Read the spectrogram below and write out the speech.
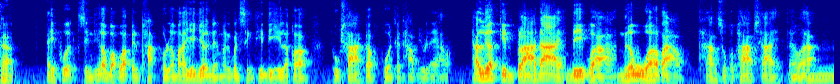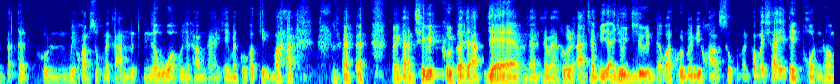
ครับไอ้พวกสิ่งที่เขาบอกว่าเป็นผักผลไม้เยอะๆเนี่ยมันเป็นสิ่งที่ดีแล้วก็ทุกชาติก็ควรจะทำอยู่แล้ว ถ้าเลือกกินปลาได้ดีกว่าเนื้อวัวหรือเปล่าทางสุขภาพใช่ แต่ว่าอืมถ้าเกิดคุณมีความสุขในการกินเนื้อวัวคุณจะทำไงใช่ไหมคุณก็กินบ้างไม่งั้นชีวิตคุณก็จะแย่เหมือนกันใช่ไหมคุณอาจจะมีอายุยืน แต่ว่าคุณไม่มีความสุขมันก็ไม่ใช่เหตุผลของ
